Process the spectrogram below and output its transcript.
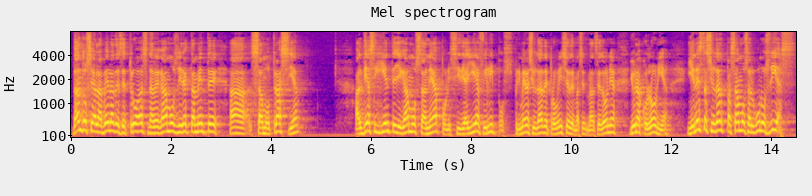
Dándose a la vela desde Troas, navegamos directamente a Samotracia. Al día siguiente llegamos a Neápolis y de allí a Filipos, primera ciudad de provincia de Macedonia y una colonia. Y en esta ciudad pasamos algunos días.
